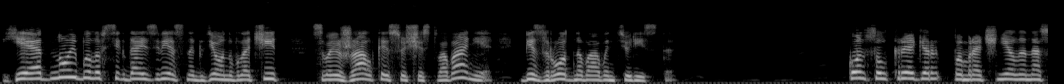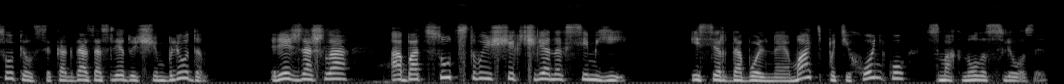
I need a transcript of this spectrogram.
Ей одной было всегда известно, где он влачит свое жалкое существование безродного авантюриста. Консул Крегер помрачнел и насупился, когда за следующим блюдом речь зашла об отсутствующих членах семьи, и сердобольная мать потихоньку смахнула слезы.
